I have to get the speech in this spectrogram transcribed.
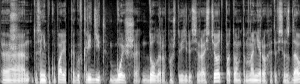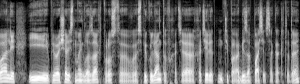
А, то есть они покупали как бы в кредит больше долларов, потому что видели, все растет, потом там на нервах это все сдавали и превращались на моих глазах просто в спекулянтов, хотя хотели, ну, типа, обезопаситься как-то, да.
